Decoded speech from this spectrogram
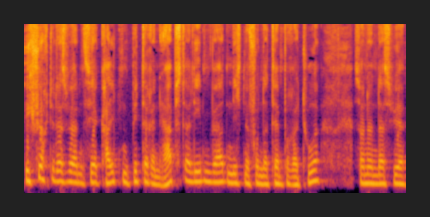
Ich fürchte, dass wir einen sehr kalten, bitteren Herbst erleben werden, nicht nur von der Temperatur, sondern dass wir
